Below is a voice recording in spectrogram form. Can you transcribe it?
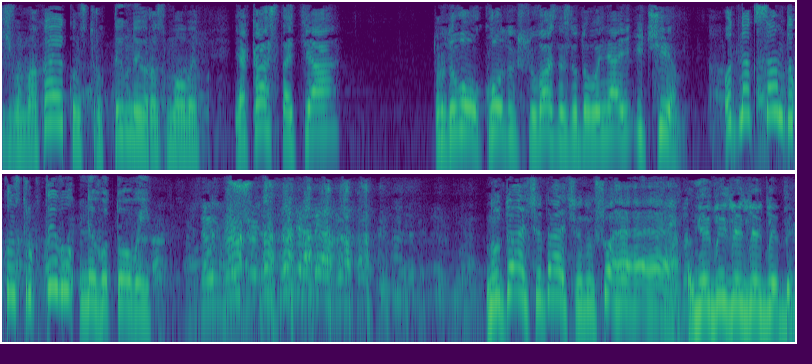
і вимагає конструктивної розмови. яка стаття Трудового кодексу вас не задовольняє і чим? Однак сам до конструктиву не готовий. Ну далі, далі, ну що ге-ге-ге? Ви.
